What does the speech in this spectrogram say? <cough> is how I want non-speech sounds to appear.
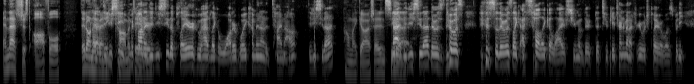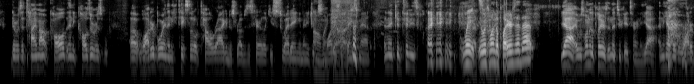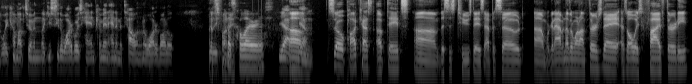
and that's just awful. They don't have any did you see commentator. Did you see the player who had like a water boy come in on a timeout? Did you see that? oh my gosh, I didn't see Matt, that. did you see that? There was there was <laughs> so there was like I saw like a live stream of their the 2K tournament. I forget which player it was, but he there was a timeout called and he calls over his uh, water boy and then he takes a little towel rag and just rubs his hair like he's sweating and then he drinks Oh some water. He's like. Thanks, man, and then <laughs> continues playing. Wait, That's it was one of the funny. players did that? yeah, it was one of the players in the 2K tourney. Yeah, and he had like a water boy come up to him and like you see the water boy's hand come in, hand him a towel and a water bottle. Really That's funny. funny. That's hilarious. Yeah, Um, yeah. So podcast updates. Um, this is Tuesday's episode. Um, we're gonna have another one on Thursday, as always, five thirty.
